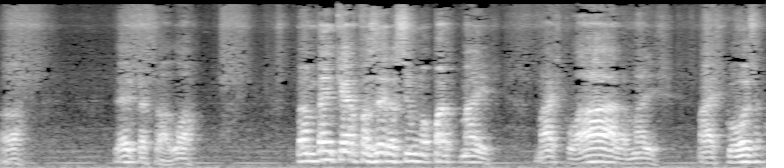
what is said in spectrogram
Ó. E aí, pessoal, ó. Também quero fazer assim uma parte mais, mais clara, mais, mais coisa.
